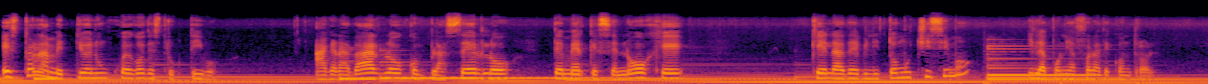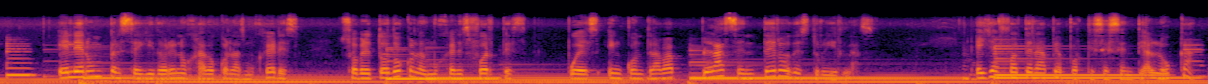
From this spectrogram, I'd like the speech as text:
Esto la metió en un juego destructivo. Agradarlo, complacerlo, temer que se enoje, que la debilitó muchísimo y la ponía fuera de control. Él era un perseguidor enojado con las mujeres, sobre todo con las mujeres fuertes, pues encontraba placentero destruirlas. Ella fue a terapia porque se sentía loca.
